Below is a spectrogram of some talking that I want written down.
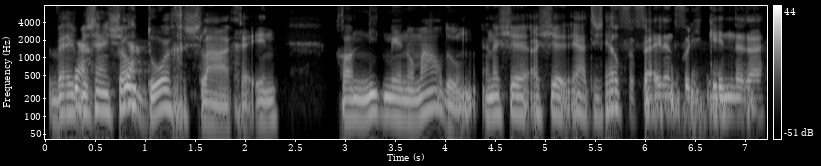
wij, We zijn zo Ja. doorgeslagen in gewoon niet meer normaal doen. En als je, als je, ja, het is heel vervelend voor die kinderen.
